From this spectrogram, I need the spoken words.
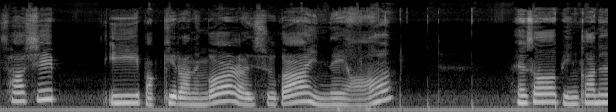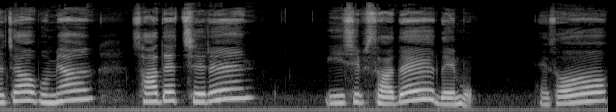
42바퀴라는 걸 알 수가 있네요. 해서 빈칸을 채워보면 4대 7은 24대 네모 해서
